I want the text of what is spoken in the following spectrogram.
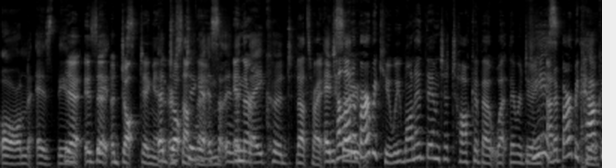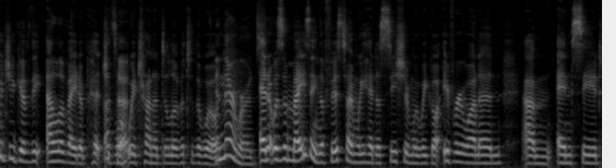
on as their Yeah, is it adopting it or adopting it as something In that their- they could That's right. and Tell at a barbecue. We wanted them to talk about what they were doing Yes, at a barbecue. How could you give the elevator pitch That's of what it. we're trying to deliver to the world? in their words? And it was amazing the first time we had a session where we got everyone in um, and said,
